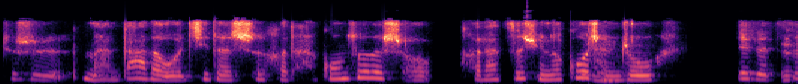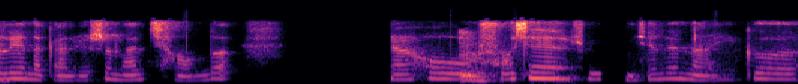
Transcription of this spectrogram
就是蛮大的。我记得是和他工作的时候，和他咨询的过程中，这个自恋的感觉是蛮强的。然后说现在说体现在哪一个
